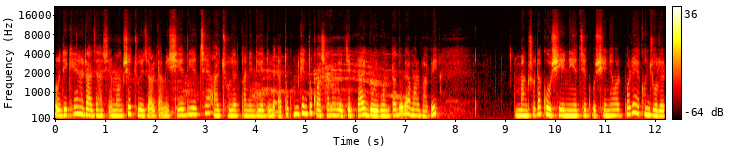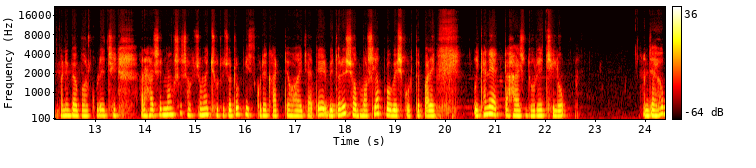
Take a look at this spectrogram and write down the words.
ওইদিকে রাজহাঁসের মাংসে, চুই জালটা মিশিয়ে দিয়েছে আর ঝোলের পানি দিয়ে দিল। এতক্ষণ কিন্তু কষানো হয়েছে। প্রায় দুই ঘণ্টা ধরে আমার ভাবি মাংসটা কষিয়ে নিয়েছে। কষিয়ে নেওয়ার পরে এখন ঝোলের পানি ব্যবহার করেছে। আর হাঁসের মাংস সবসময় ছোট ছোট পিস করে কাটতে হয় যাতে এর ভিতরে সব মশলা প্রবেশ করতে পারে। এখানে একটা হাঁস ধরেছিল। যাই হোক,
